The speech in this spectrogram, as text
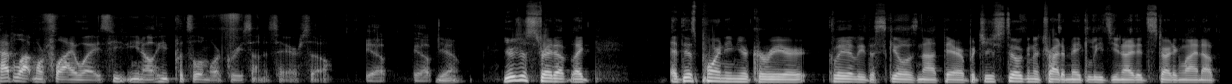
I have a lot more flyaways. He, you know, he puts a little more grease on his hair. So Yep, yep. Yeah. You're just straight up like at this point in your career, clearly the skill is not there, but you're still going to try to make Leeds United starting lineup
